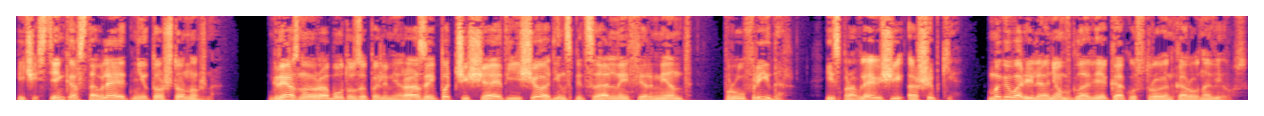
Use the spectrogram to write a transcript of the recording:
и частенько вставляет не то, что нужно. Грязную работу за полимеразой подчищает еще один специальный фермент proofreader – исправляющий ошибки. Мы говорили о нем в главе «Как устроен коронавирус».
